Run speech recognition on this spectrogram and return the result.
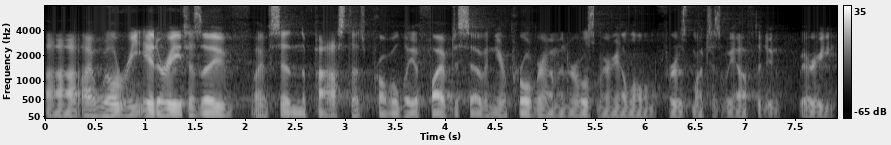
Uh, I will reiterate, as I've, I've said in the past, that's probably a five to seven year program in Rosemary alone for as much as we have to do. Very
